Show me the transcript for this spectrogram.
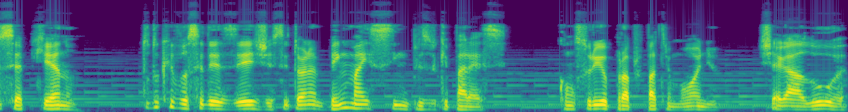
se é pequeno, tudo que você deseja se torna bem mais simples do que parece. Construir o próprio patrimônio, chegar à lua,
